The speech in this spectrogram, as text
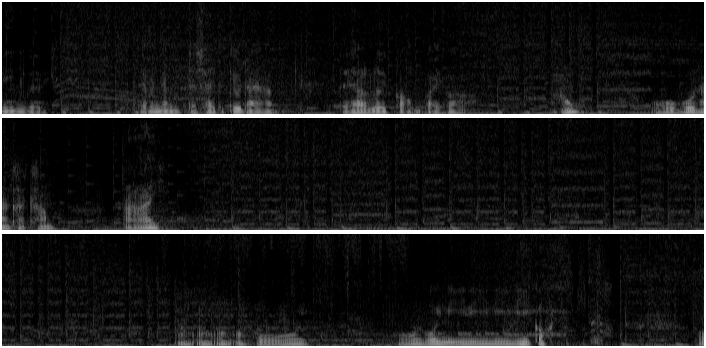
นิ่งเลย แต่มันยังจะใช้สกิลได้ครับ แต่ถ้าเลยกล่องไปก็ เอ้า โอ้โห พูดทันขาดคำตาย โอ้ยโอ้ยหนีหนีหนีหนีก่อน โอ้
